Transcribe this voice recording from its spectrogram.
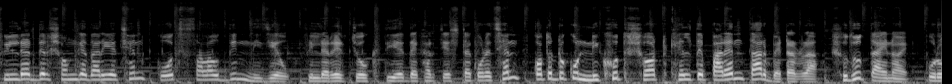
ফিল্ডারদের সঙ্গে দাঁড়িয়েছেন কোচ সালাউদ্দিন নিজেও। ফিল্ডারের চোখ দিয়ে দেখার চেষ্টা করেছেন কতটুকু নিখুঁত শট খেলতে পারেন তার ব্যাটাররা। শুধু তাই নয়, পুরো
